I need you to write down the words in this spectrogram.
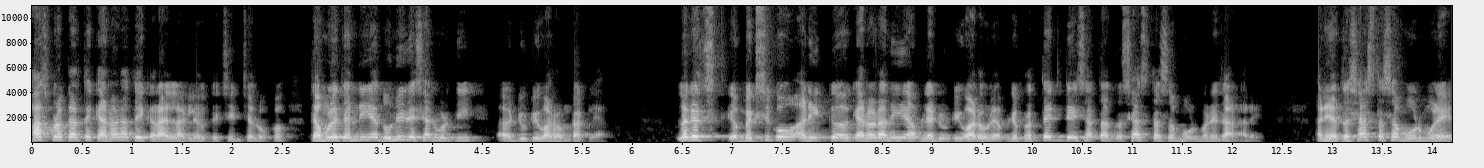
हाच प्रकार ते कॅनडातही करायला लागले होते चीनचे लोक. त्यामुळे त्यांनी या दोन्ही देशांवरती ड्युटी वाढवून टाकल्या. लगेच मेक्सिको आणि कॅनडाने कॅनडानेही आपल्या ड्युटी वाढवल्या. म्हणजे प्रत्येक देश आता जशाच तसं मोडमध्ये जाणार आहे. आणि या जशाच तसा मोडमुळे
